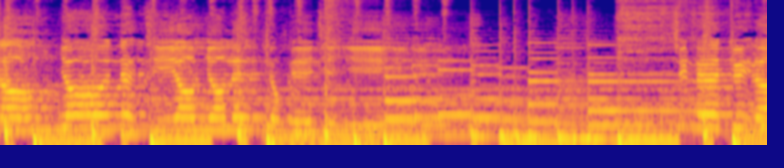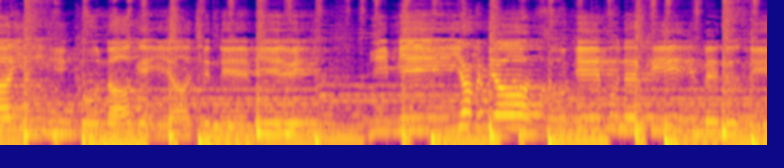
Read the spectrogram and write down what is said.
ဝေဒနာမျောနဲ့ချီအောင်မျောလေးဖြုတ်ခဲ့ချင်ချစ်နဲ့တွေ့တိုင်းခုနာခဲ့ရချစ်နေပြီတွေမြည်မြည်ရသမျှသူပြေမှုနဲ့ခီးမဲ့လို့နေ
